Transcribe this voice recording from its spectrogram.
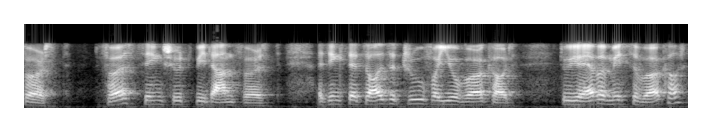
first. First thing should be done first. I think that's also true for your workout. Do you ever miss a workout?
